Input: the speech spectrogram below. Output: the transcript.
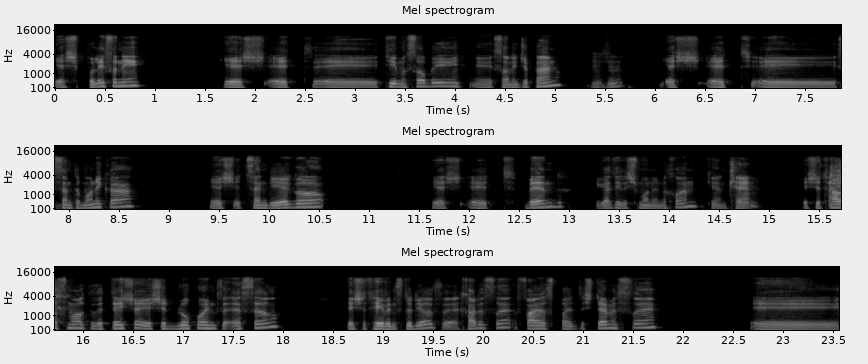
יש Polyphony, יש את Team Asobi, Sony Japan. יש את אה, Santa Monica, יש את San Diego, יש את Bend, הגעתי לשמונה נכון? כן. כן. יש את Housemarque זה תשע, יש את Bluepoint זה עשר, יש את Haven Studios זה 11, Firesprite זה 12, אה,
